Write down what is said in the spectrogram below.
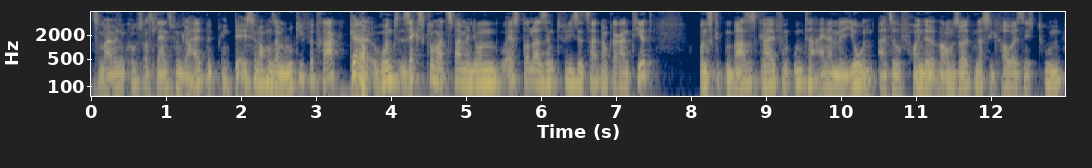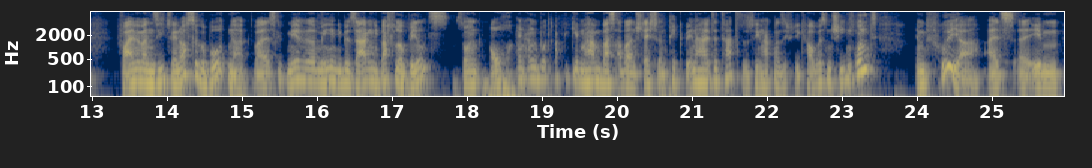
Zumal, wenn du guckst, was Lance für ein Gehalt mitbringt. Der ist ja noch in unserem Rookie-Vertrag. Genau. Äh, rund 6,2 Millionen US-Dollar sind für diese Zeit noch garantiert. Und es gibt ein Basisgehalt von unter einer Million. Also, Freunde, warum sollten das die Cowboys nicht tun? Vor allem, wenn man sieht, wer noch so geboten hat. Weil es gibt mehrere Medien, die sagen, die Buffalo Bills sollen auch ein Angebot abgegeben haben, was aber einen schlechteren Pick beinhaltet hat. Deswegen hat man sich für die Cowboys entschieden. Und im Frühjahr, als äh, eben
